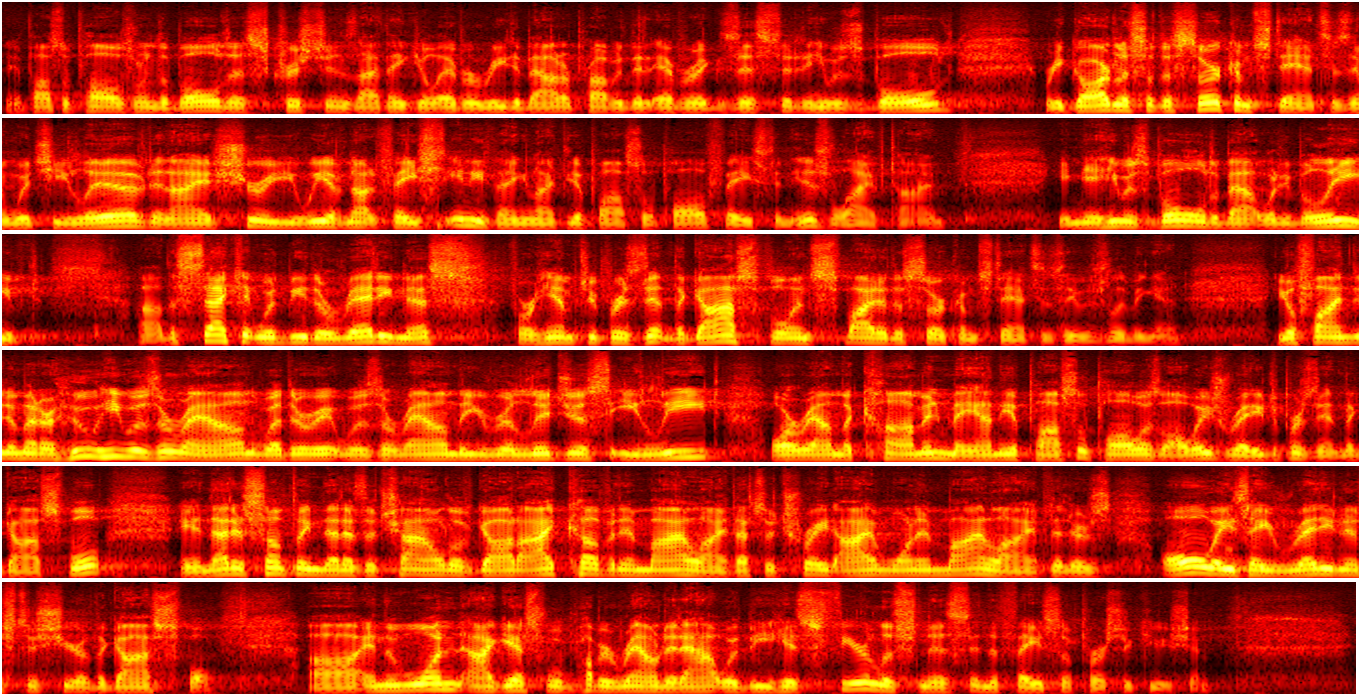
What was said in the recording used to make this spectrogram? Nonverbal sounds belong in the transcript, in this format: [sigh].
The Apostle Paul is one of the boldest Christians I think you'll ever read about, or probably that ever existed. And he was bold regardless of the circumstances in which he lived. And I assure you, we have not faced anything like the Apostle Paul faced in his lifetime. And yet he was bold about what he believed. Uh, the second would be the readiness for him to present the gospel in spite of the circumstances he was living in. You'll find that no matter who he was around, whether it was around the religious elite or around the common man, the Apostle Paul was always ready to present the gospel. And that is something that, as a child of God, I covet in my life. That's a trait I want in my life, that there's always a readiness to share the gospel. Uh, and the one, I guess, we'll probably round it out would be his fearlessness in the face of persecution.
